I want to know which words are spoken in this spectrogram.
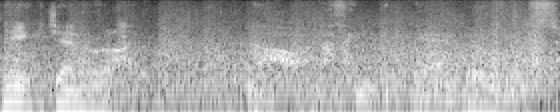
Snake General. No, nothing but bare bones.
